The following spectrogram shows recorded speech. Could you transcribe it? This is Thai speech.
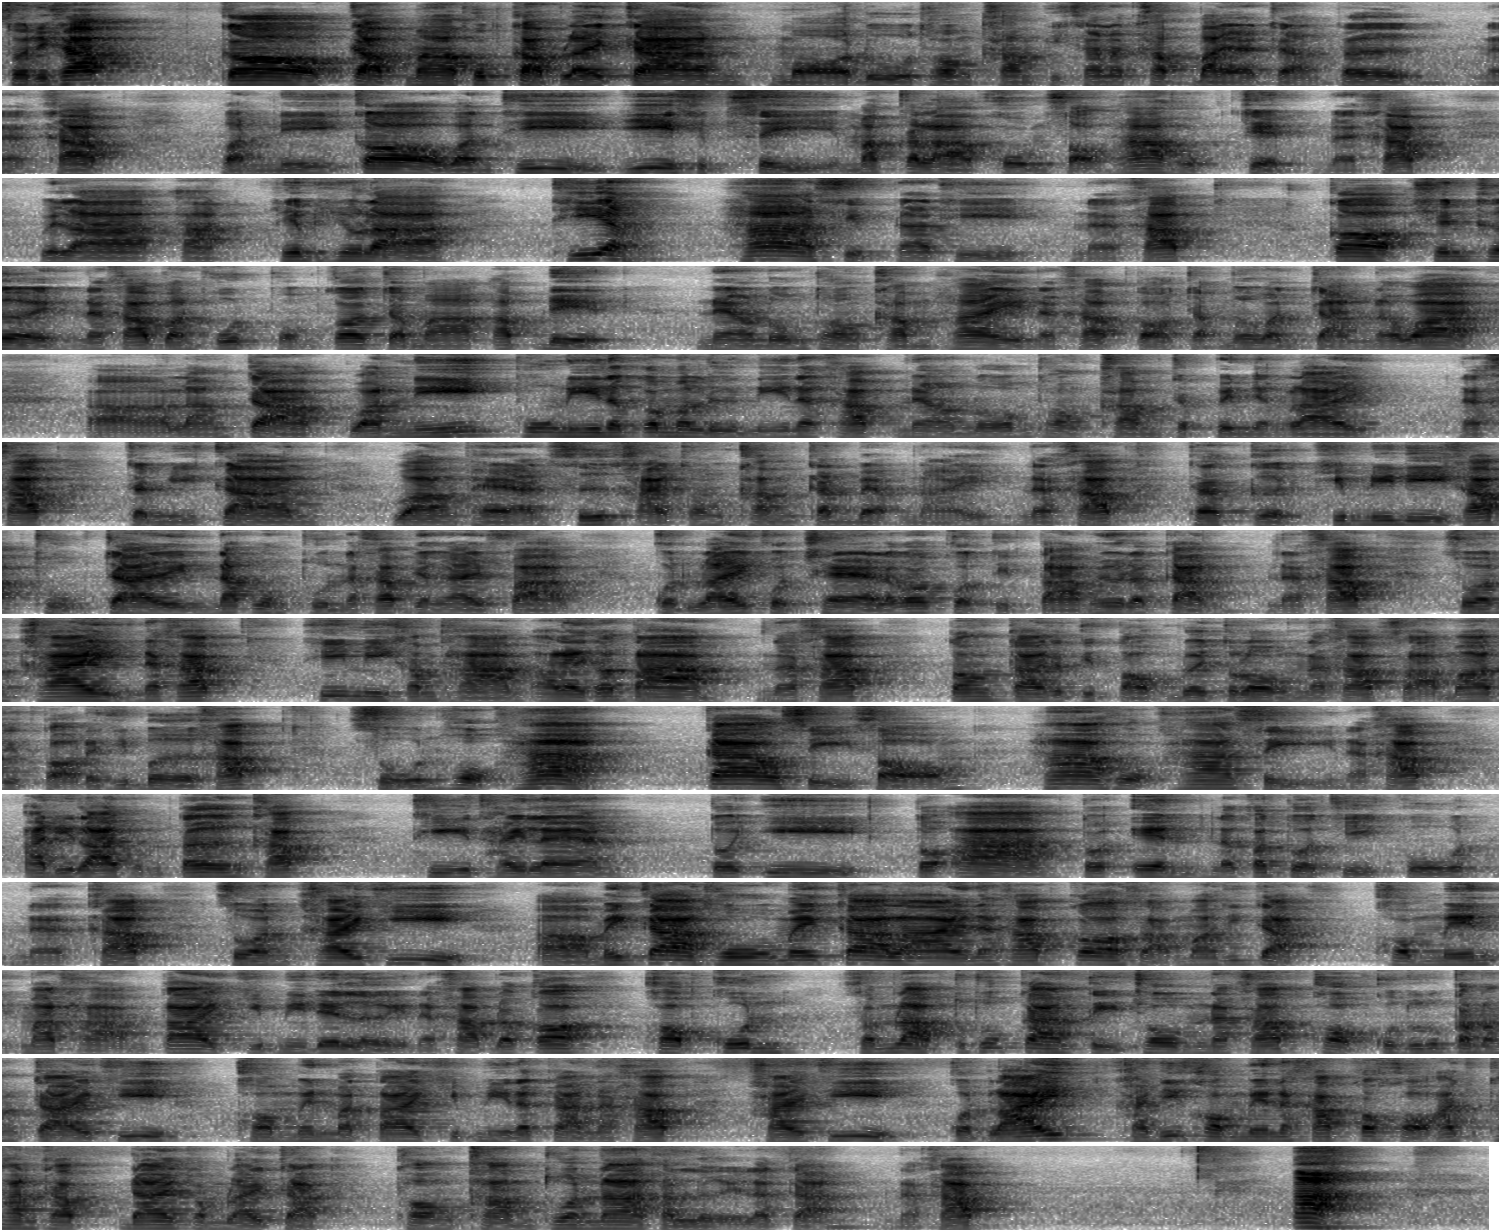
สวัสดีครับ ก็กลับมาพบกับรายการหมอดูทองคำอีกครั้งนะครับบายอาจารย์เติ้งนะครับ วันนี้ก็วันที่ 24 มกราคม 2567 นะครับ เวลาอัดเทียบเวลาเที่ยง 50 นาทีนะครับ ก็เช่นเคยนะครับ วันพุธผมก็จะมาอัปเดตแนวโน้มทองคำให้นะครับ ต่อจากเมื่อวันจันทร์นะว่าอ่าหลังจากวันนี้พรุ่งนี้แล้วก็มะรืนนี้นะครับ แนวโน้มทองคำจะเป็นอย่างไรนะครับ จะมีการ วางแผนซื้อขายทองคำกันแบบไหนนะครับ ถ้าเกิดคลิปนี้ดีครับ ถูกใจนักลงทุนนะครับ ยังไงฝากกดไลค์กดแชร์แล้วก็กดติดตามให้ด้วยละกันนะครับ ส่วนใครนะครับที่มีคำถามอะไรก็ตามนะครับ ต้องการจะติดต่อโดยตรงนะครับ สามารถติดต่อได้ที่เบอร์ครับ 065 942 5654 นะครับอดีไลน์ผมเติ้งครับ T Thailand ตัว E ตัว R ตัว N แล้วก็ตัว G Good นะครับ ส่วนใครที่ไม่กล้าโทรไม่กล้าไลน์นะครับ ก็สามารถที่จะคอมเมนต์มาถามใต้คลิปนี้ได้เลยนะครับ แล้วก็ขอบคุณสำหรับทุกๆการติชมนะครับ ขอบคุณทุกๆกำลังใจที่คอมเมนต์มาใต้คลิปนี้แล้วกันนะครับ ใครที่กดไลค์ใครที่คอมเมนต์นะครับ ก็ขอให้ทุกท่านครับได้กำไรจากทองคำทั่วหน้ากันเลยแล้วกันนะครับอะ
